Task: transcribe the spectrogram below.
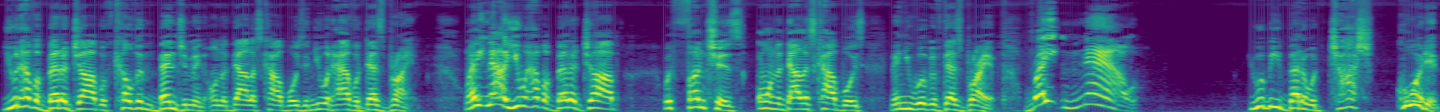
you would have a better job with Kelvin Benjamin on the Dallas Cowboys than you would have with Dez Bryant. Right now, you would have a better job with Funchess on the Dallas Cowboys than you would with Dez Bryant. Right now, you would be better with Josh Gordon.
